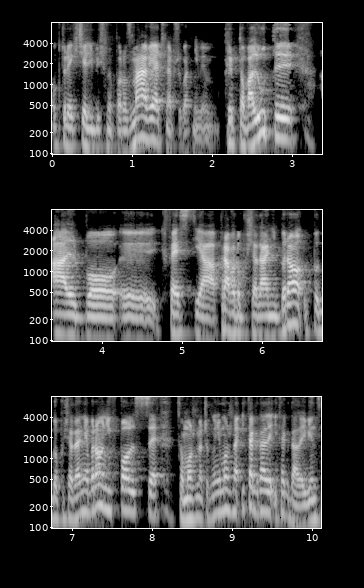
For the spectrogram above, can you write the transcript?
o której chcielibyśmy porozmawiać, na przykład, nie wiem, kryptowaluty albo e, kwestia prawa do posiadania, bro, do posiadania broni w Polsce, co można, czego nie można i tak dalej, i tak dalej. Więc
